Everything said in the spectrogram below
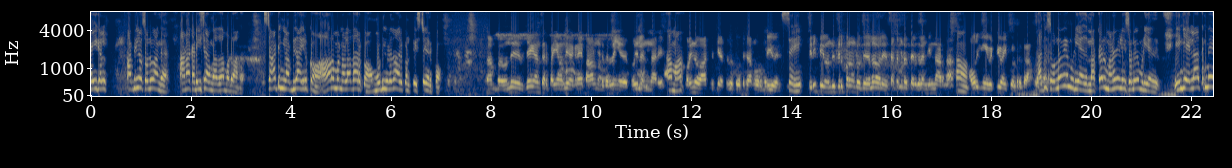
கைகள் அப்படின்லாம் சொல்லுவாங்க. ஆனா கடைசியில் அவங்க அதான் பண்ணுவாங்க. ஸ்டார்டிங்ல அப்படிதான் இருக்கும். ஆரம்பம் நல்லா தான் இருக்கும். முடிவுல தான் இருக்கும் ட்விஸ்டே இருக்கும். நம்ம வந்து விஜயகாந்த் சார் பையன் வந்து ஏற்கனவே பாராளுமன்ற தேர்தல் இங்க தொகுதியில நின்னாரு. ஆமா. குறைந்த வாக்கு வித்தியாசத்துல தோத்துட்டாருன்னு ஒரு முடிவு. சரி. திருப்பி வந்து திருப்பரங்குன்ற தேர்தல அவர் சட்டமன்ற தேர்தல நின்னாருன்னா அவருக்கு இங்க வெற்றி வாய்ப்புகள் இருக்கா? அது சொல்லவே முடியாது. மக்கள் மனநிலை சொல்லவே முடியாது. இங்க எல்லாத்துக்குமே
